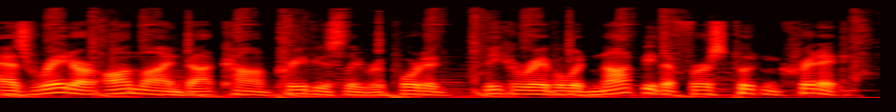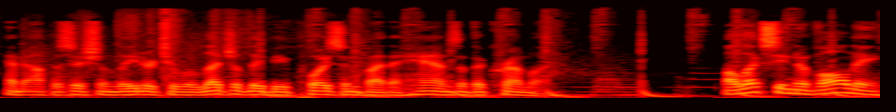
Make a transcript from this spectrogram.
As RadarOnline.com previously reported, Vikhareva would not be the first Putin critic and opposition leader to allegedly be poisoned by the hands of the Kremlin. Alexei Navalny,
